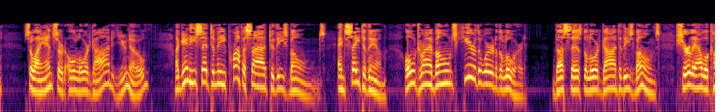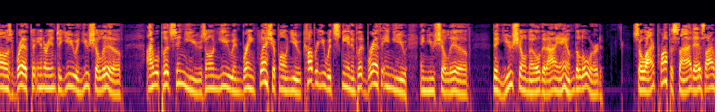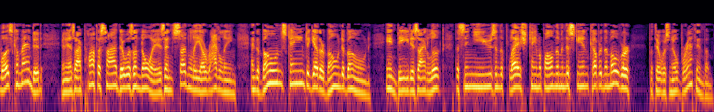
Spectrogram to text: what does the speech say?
So I answered, O Lord God, you know. Again he said to me, Prophesy to these bones, and say to them, O dry bones, hear the word of the Lord. Thus says the Lord God to these bones, Surely I will cause breath to enter into you, and you shall live. I will put sinews on you and bring flesh upon you, cover you with skin and put breath in you, and you shall live. Then you shall know that I am the Lord. So I prophesied as I was commanded, and as I prophesied there was a noise, and suddenly a rattling, and the bones came together bone to bone. Indeed, as I looked, the sinews and the flesh came upon them, and the skin covered them over, but there was no breath in them.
